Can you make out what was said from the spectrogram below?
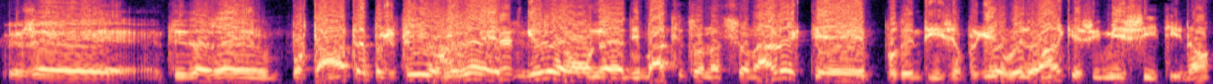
È, è importante perché ti dico che è, che è un eh, dibattito nazionale che è potentissimo perché io vedo anche sui miei siti no?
